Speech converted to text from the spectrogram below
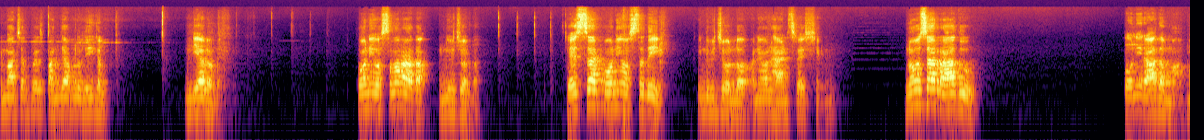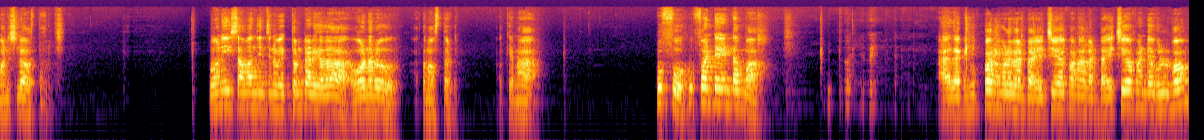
హిమాచల్ ప్రదేశ్ పంజాబ్లో లీగల్ ఇండియాలో పోనీ వస్తుందా రాదా? ఇండివిజువల్లో ఎస్ సార్ పోనీ వస్తుంది ఇండివిజువల్లో అనే వాళ్ళు హ్యాండ్స్ రేస్ చేయండి. నో సార్ రాదు. పోనీ రాదమ్మా మనుషులే వస్తారు. పోనీకి సంబంధించిన వ్యక్తి ఉంటాడు కదా ఓనరు అతను వస్తాడు. ఓకేనా? హుఫ్ హుఫ్ అంటే ఏంటమ్మా? దాన్ని హుఫ్ అని కూడా అంట హెచ్ఎఫ్ అనాలంట. హెచ్ఎఫ్ అంటే full form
